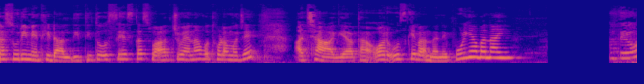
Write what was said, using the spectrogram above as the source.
कसूरी मेथी डाल दी थी। तो उससे इसका स्वाद जो है ना वो थोड़ा मुझे अच्छा आ गया था और उसके बाद मैंने पूड़ियाँ बनाई। बोलते हो?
